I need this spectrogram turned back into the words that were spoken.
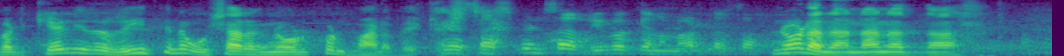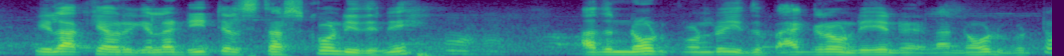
ಬಟ್ ಕೇಳಿರೋ ರೀತಿನ ಹುಷಾರಾಗಿ ನೋಡ್ಕೊಂಡು ಮಾಡ್ಬೇಕು ನೋಡೋಣ ನಾನು ಅದನ್ನ ಇಲಾಖೆಯವರಿಗೆಲ್ಲ ಡೀಟೇಲ್ಸ್ ತರಿಸ್ಕೊಂಡಿದ್ದೀನಿ ಅದನ್ನ ನೋಡಿಕೊಂಡು ಇದು ಬ್ಯಾಕ್ಗ್ರೌಂಡ್ ಏನು ಎಲ್ಲ ನೋಡಿಬಿಟ್ಟು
